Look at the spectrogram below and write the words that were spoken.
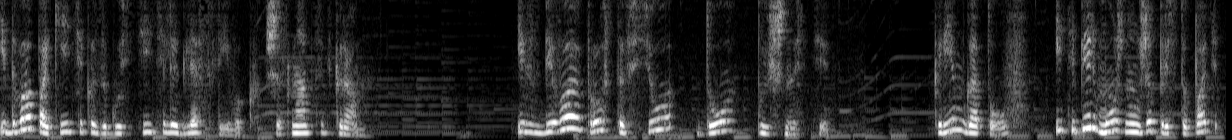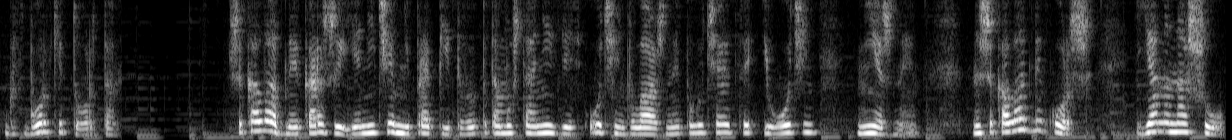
и 2 пакетика загустителя для сливок 16 грамм и взбиваю просто все до пышности. Крем готов. И теперь можно уже приступать к сборке торта. Шоколадные коржи я ничем не пропитываю, потому что они здесь очень влажные получаются и очень нежные. На шоколадный корж я наношу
